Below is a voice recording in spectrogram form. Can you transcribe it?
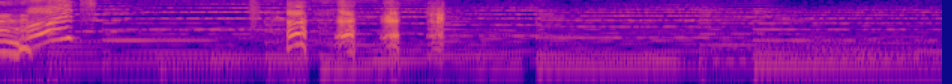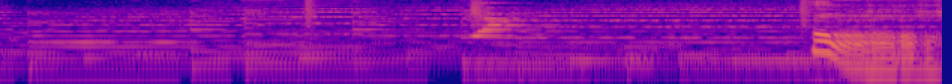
What? Oh.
